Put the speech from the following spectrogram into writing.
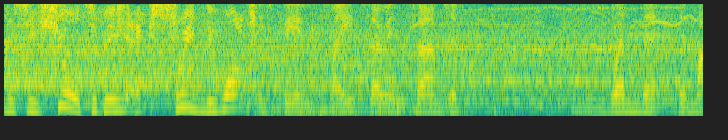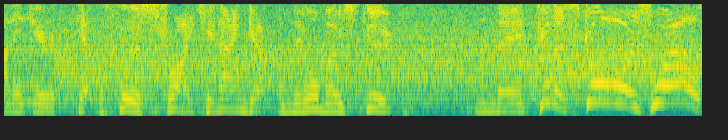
This is sure to be extremely watched. Is being played, so in terms of when the, the manager get the first strike in anger, and they almost do. And they're going to score as well.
